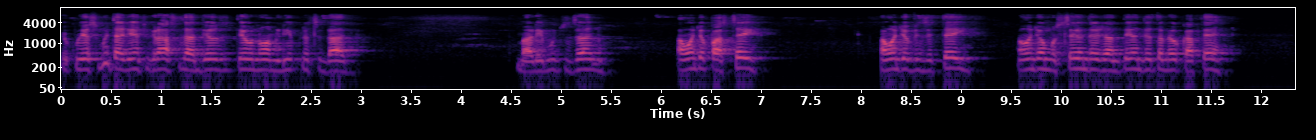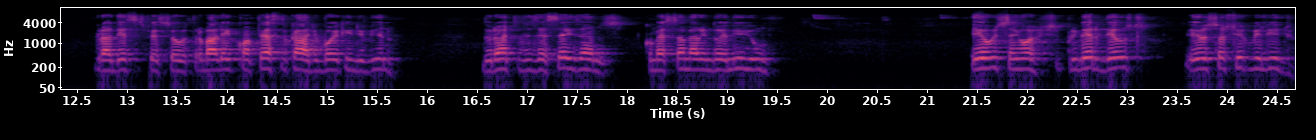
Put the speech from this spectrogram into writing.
Eu conheço muita gente, graças a Deus, tem o um nome limpo na cidade. Trabalhei muitos anos. Aonde eu passei, aonde eu visitei, aonde eu almocei, onde eu jantei, onde eu tomei o café. Agradeço as pessoas. Trabalhei com a festa do carro de boi aqui em Divino durante 16 anos. Começamos ela em 2001. Eu e o Senhor, primeiro Deus, eu e o Sr. Chico Bilídio.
